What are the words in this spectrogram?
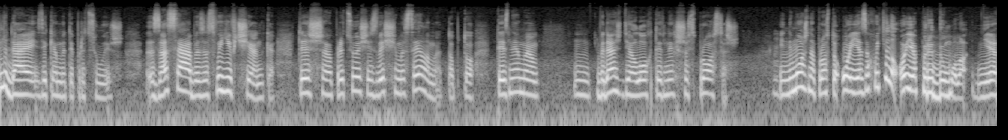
людей, з якими ти працюєш, за себе, за свої вчинки. Ти ж е, працюєш із вищими силами, тобто ти з ними ведеш діалог, ти в них щось просиш. І не можна просто ой, я захотіла, ой, я придумала. Ні.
